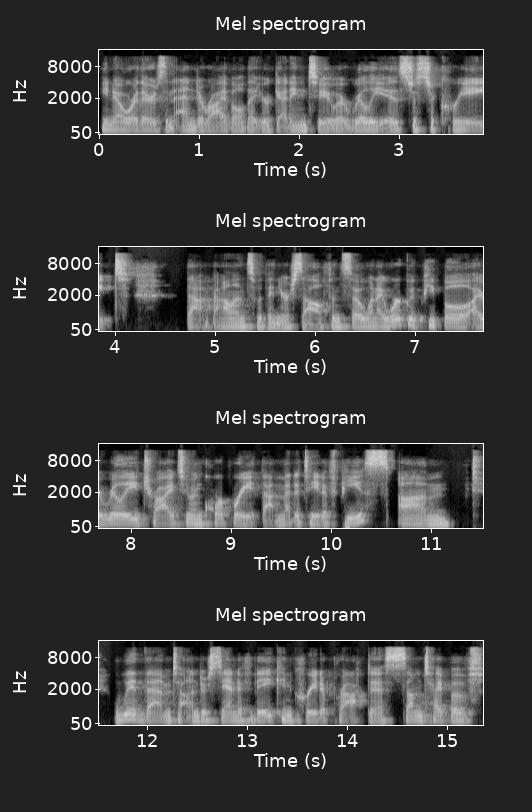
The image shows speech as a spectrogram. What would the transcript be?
you know where there's an end arrival that you're getting to. It really is just to create that balance within yourself. And so when I work with people, I really try to incorporate that meditative piece um, with them to understand if they can create a practice, some type of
